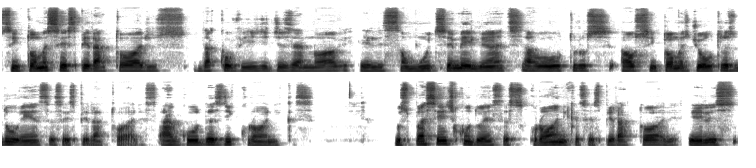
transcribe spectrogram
os sintomas respiratórios da Covid-19 eles são muito semelhantes a outros, aos sintomas de outras doenças respiratórias, agudas e crônicas. Os pacientes com doenças crônicas respiratórias, eles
